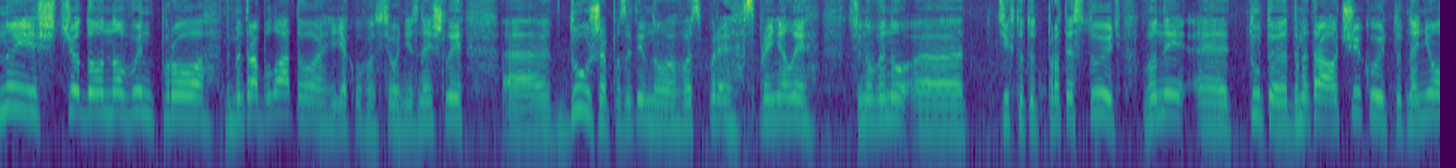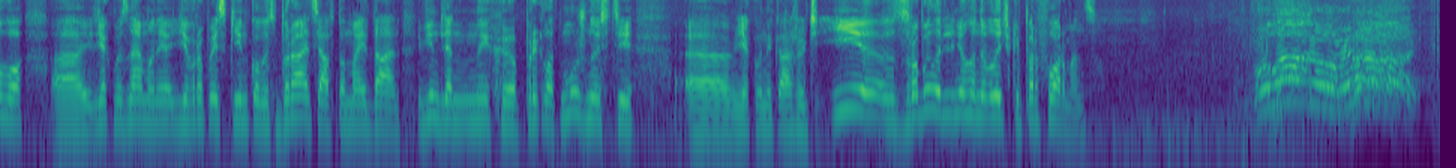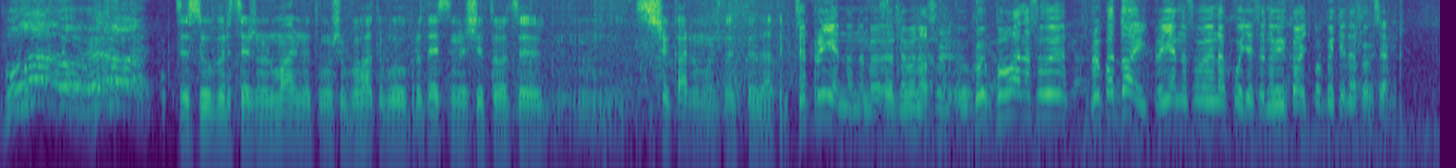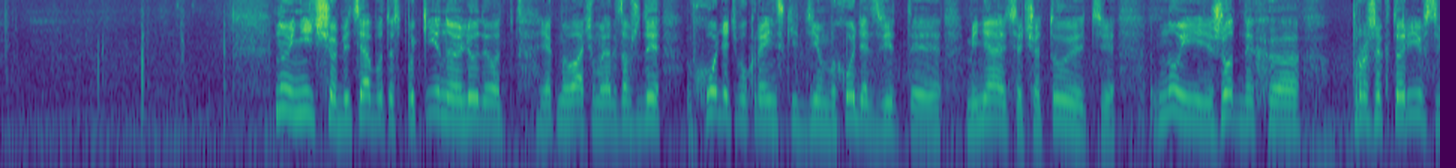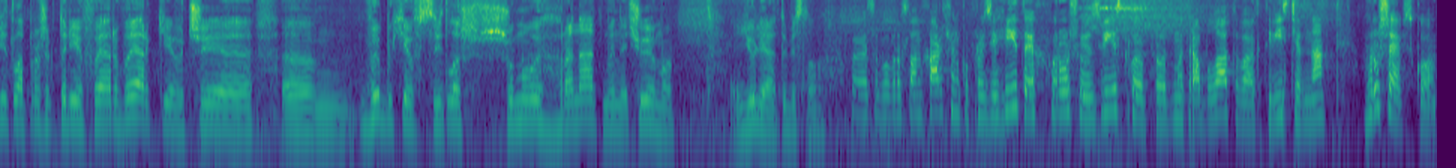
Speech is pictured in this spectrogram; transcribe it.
Ну і щодо новин про Дмитра Булатова, якого сьогодні знайшли, е, дуже позитивно сприйняли цю новину. Е, Ті, хто тут протестують, вони е, тут е, Дмитра очікують, тут на нього, е, як ми знаємо, не європейський інколи збирається автомайдан. Він для них приклад мужності, е, як вони кажуть, і зробили для нього невеличкий перформанс. Це супер, це ж нормально, тому що багато було протестів на щито. Це шикарно можна так сказати. Це приємна новина, що погано, що ви пропадають, приємно, що вони знаходяться. Ну він кажуть, побити знайшовся. Ну і ніч обіцяє бути спокійною. Люди, от як ми бачимо, як завжди, входять в український дім, виходять звідти, міняються, чатують. Ну і жодних. Прожекторів, світла прожекторів, фейерверків чи е, вибухів світлошумових гранат ми не чуємо. Юлія, тобі слово. Це був Руслан Харченко про зігрітих хорошою звісткою про Дмитра Булатова, активістів на Грушевського.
